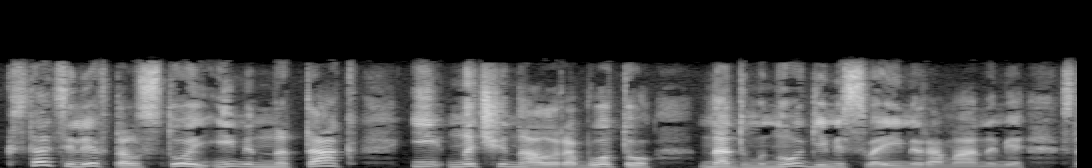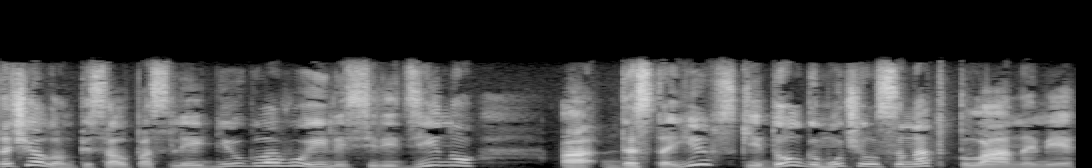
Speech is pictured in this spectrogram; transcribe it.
Кстати, Лев Толстой именно так и начинал работу над многими своими романами. Сначала он писал последнюю главу или середину, а Достоевский долго мучился над планами.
